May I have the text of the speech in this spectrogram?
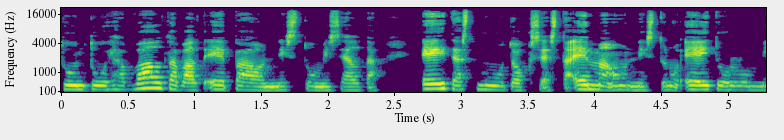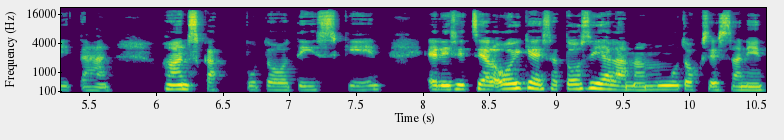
tuntuu ihan valtavalta epäonnistumiselta. Ei tästä muutoksesta, en mä onnistunut, ei tullut mitään. Hanskat putoo tiskiin. Eli sitten siellä oikeissa tosielämän muutoksissa, niin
